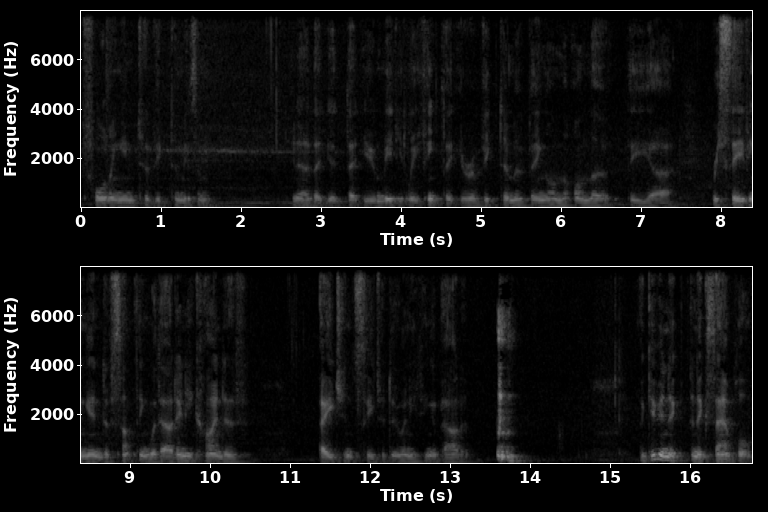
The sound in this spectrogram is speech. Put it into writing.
falling into victimism. You know that you that you immediately think that you're a victim of being on the on the the uh, receiving end of something without any kind of agency to do anything about it. I'll give you an, an example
